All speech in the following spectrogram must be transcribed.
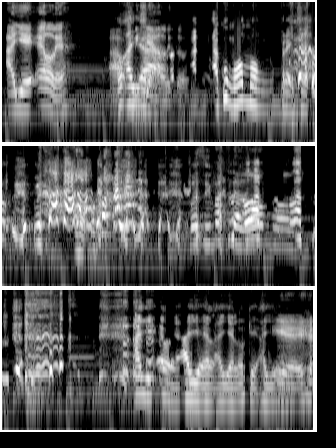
AYL ya. Oh, Ah, iya. Inisial itu. Aku ngomong, brengsek. Oh, Masih pada Telat, ngomong. AYL ya, AYL, AYL. Oke, AYL. iya, iya.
